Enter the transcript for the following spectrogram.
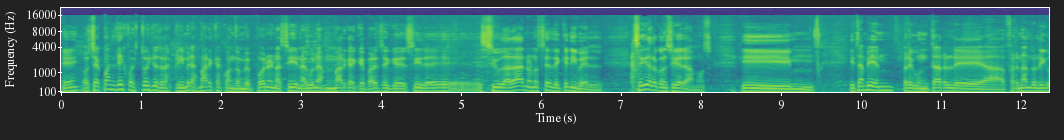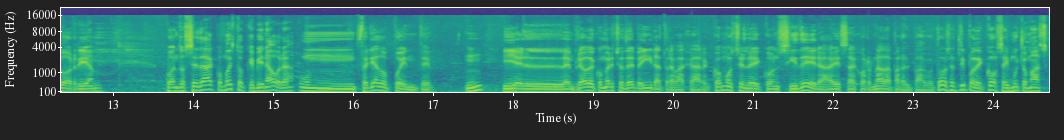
¿Eh? O sea, ¿cuán lejos estoy yo de las primeras marcas cuando me ponen así en algunas marcas que parece que decir eh, ciudadano, no sé de qué nivel? Enseguida lo consideramos. Y, también preguntarle a Fernando Ligorria, cuando se da como esto que viene ahora, un feriado puente, y el empleado de comercio debe ir a trabajar. ¿Cómo se le considera esa jornada para el pago? Todo ese tipo de cosas y mucho más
